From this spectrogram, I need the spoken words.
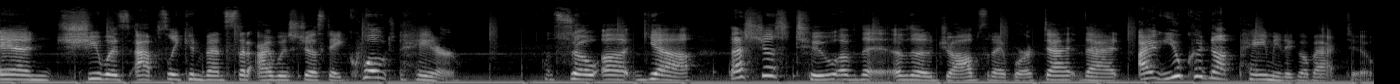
And she was absolutely convinced that I was just a quote hater. So uh yeah, that's just two of the of the jobs that I've worked at that I you could not pay me to go back to.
